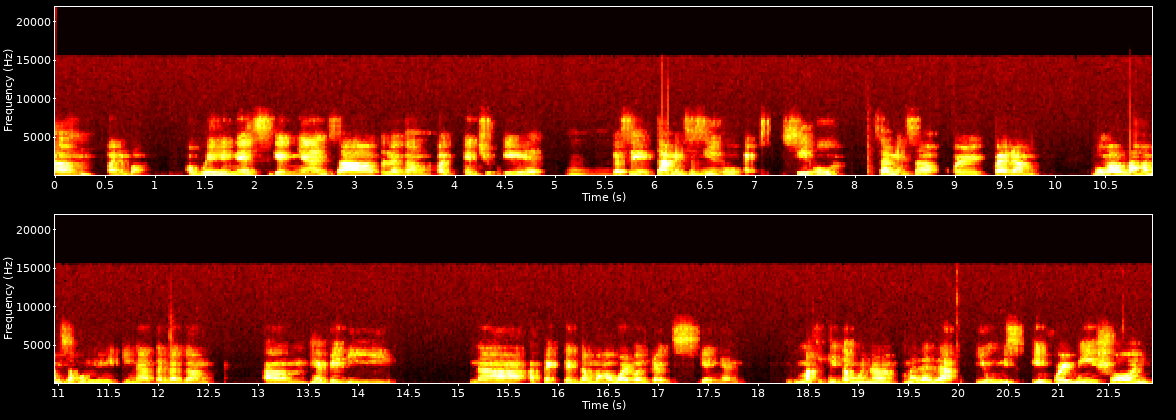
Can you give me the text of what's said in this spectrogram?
um ano ba? Awareness, ganyan, sa talagang Ah. pag-educate. Kasi sa amin sa CO, eh, CO, sa amin sa org, parang bumaba kami sa community na talagang um, heavily na affected ng mga war on drugs, ganyan, makikita mo na malala yung misinformation,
